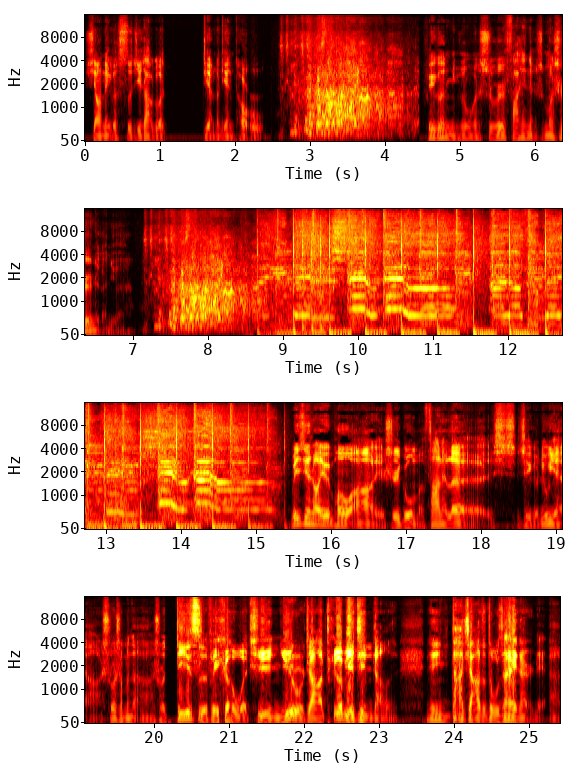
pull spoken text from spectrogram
向那个司机大哥点了点头。飞哥，你说我是不是发现点什么事儿呢？感觉。微信上一位朋友啊，也是给我们发来了这个留言啊，说什么呢啊？说第一次飞哥我去女友家特别紧张，那你大家子都在那儿呢啊，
